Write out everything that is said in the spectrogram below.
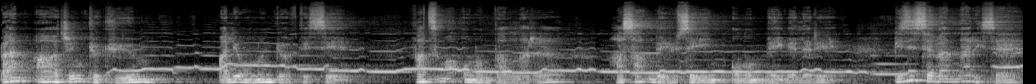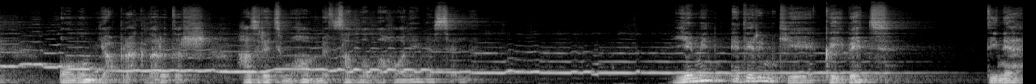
Ben ağacın köküyüm, Ali onun gövdesi, Fatma onun dalları, Hasan ve Hüseyin onun meyveleri, bizi sevenler ise onun yapraklarıdır. Hazreti Muhammed sallallahu aleyhi ve sellem. Yemin ederim ki gıybet, dine,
